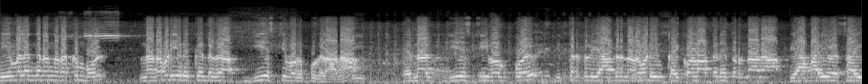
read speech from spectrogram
നിയമലംഘനം നടക്കുമ്പോൾ നടപടിയെടുക്കേണ്ടത് ജി എസ് ടി വകുപ്പുകളാണ്. എന്നാൽ ജി എസ് ടി വകുപ്പ് ഇത്തരത്തിൽ യാതൊരു നടപടിയും കൈക്കൊള്ളാത്തതിനെ തുടർന്നാണ് വ്യാപാരി വ്യവസായി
